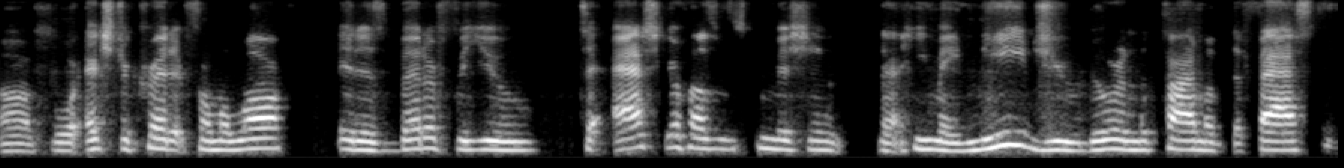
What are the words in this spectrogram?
uh, for extra credit from Allah, it is better for you to ask your husband's permission that he may need you during the time of the fasting.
